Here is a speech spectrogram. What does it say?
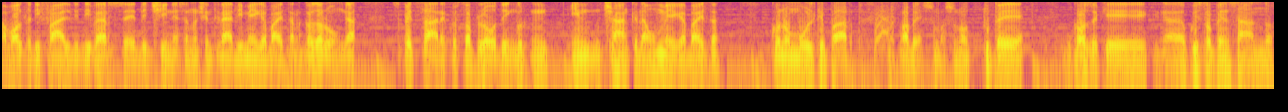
a volte di file di diverse decine, se non centinaia di megabyte è una cosa lunga, spezzare questo upload in, in, in chunk da un megabyte con un multipart. Vabbè, insomma, sono tutte cose che, eh, a cui sto pensando.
